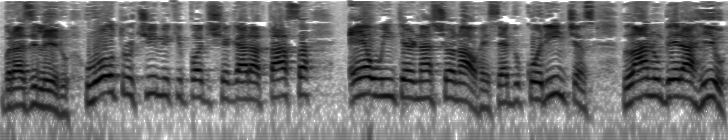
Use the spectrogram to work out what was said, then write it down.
brasileiro. O outro time que pode chegar à taça é o Internacional, recebe o Corinthians lá no Beira-Rio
